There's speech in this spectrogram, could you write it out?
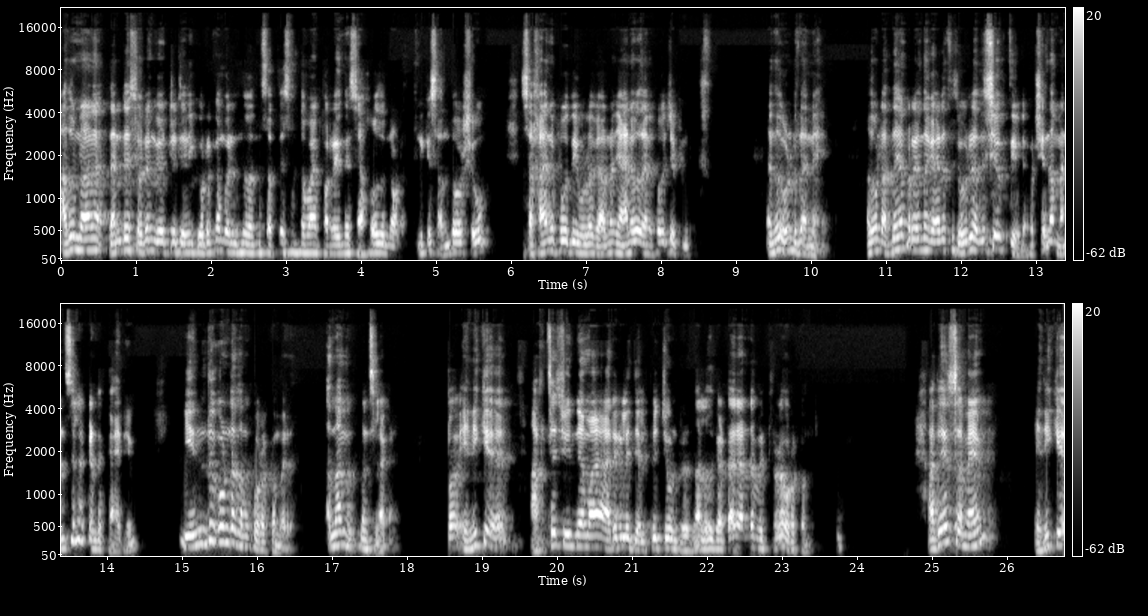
അതുകൊണ്ടാണ് തന്റെ സ്വരം കേട്ടിട്ട് എനിക്ക് ഉറക്കം വരുന്നു എന്ന് സത്യസന്ധമായി പറയുന്ന സഹോദരനോട് എനിക്ക് സന്തോഷവും സഹാനുഭൂതിയുമുള്ള കാരണം ഞാനും അത് അനുഭവിച്ചിട്ടുണ്ട്. എന്നതുകൊണ്ട് തന്നെ. അതുകൊണ്ട് അദ്ദേഹം പറയുന്ന കാര്യത്തിൽ ഒരു അതിശയോക്തിയില്ല പക്ഷെ നാം മനസ്സിലാക്കേണ്ട കാര്യം എന്തുകൊണ്ട് നമുക്ക് ഉറക്കം വരും? അത് നാം മനസ്സിലാക്കണം. ഇപ്പൊ എനിക്ക് അർത്ഥശൂന്യമായ ആരെങ്കിലും ജൽപ്പിച്ചുകൊണ്ടിരുന്നാൽ അത് കേട്ടാൽ രണ്ട് മിനിറ്റുള്ള ഉറക്കം വരും. അതേസമയം എനിക്ക്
